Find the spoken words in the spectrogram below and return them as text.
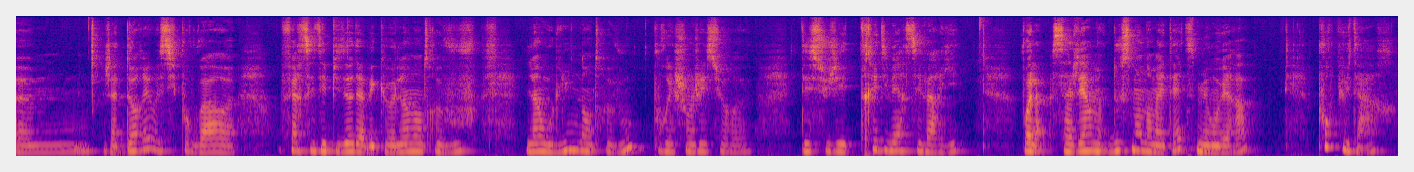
Euh, j'adorerais aussi pouvoir euh, faire ces épisodes avec l'un d'entre vous, l'un ou l'une d'entre vous, pour échanger sur des sujets très divers et variés. Voilà, ça germe doucement dans ma tête, mais on verra. Pour plus tard,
